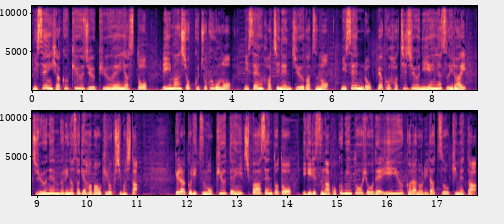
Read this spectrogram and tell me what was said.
2199円安とリーマンショック直後の2008年10月の2682円安以来10年ぶりの下げ幅を記録しました下落率も9.1%とイギリスが国民投票で EU からの離脱を決めた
